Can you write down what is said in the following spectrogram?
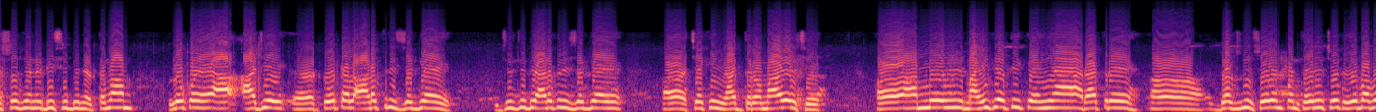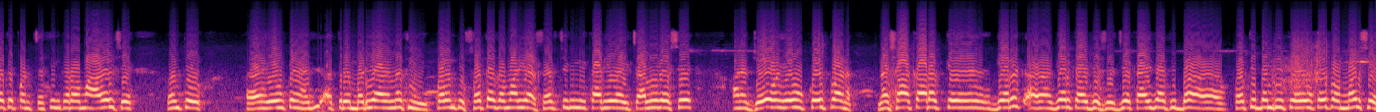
એસઓજી અને ડીસીબીના તમામ લોકોએ આજે ટોટલ આડત્રીસ જગ્યાએ, જુદી જુદી આડત્રીસ જગ્યાએ ચેકિંગ હાથ ધરવામાં આવેલ છે. અમને એવી માહિતી હતી કે અહીંયા રાત્રે ડ્રગ્સનું સેવન પણ થઈ રહ્યું છે, તો એ બાબતે પણ ચેકિંગ કરવામાં આવેલ છે. પરંતુ એવું કંઈ અત્રે મળી આવેલ નથી, પરંતુ સતત અમારી આ સર્ચિંગની કાર્યવાહી ચાલુ રહેશે અને જો એવું કોઈ પણ નશાકારક કે ગેર ગેરકાયદેસર જે કાયદાથી પ્રતિબંધિત એવું કોઈ પણ મળશે,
